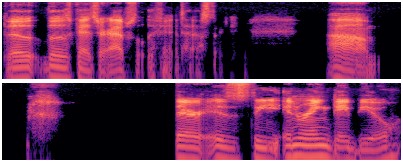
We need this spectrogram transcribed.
Tho- those guys are absolutely fantastic. Um, there is the in-ring debut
